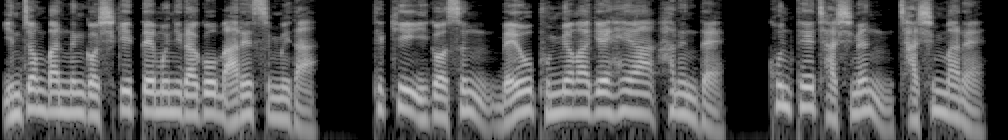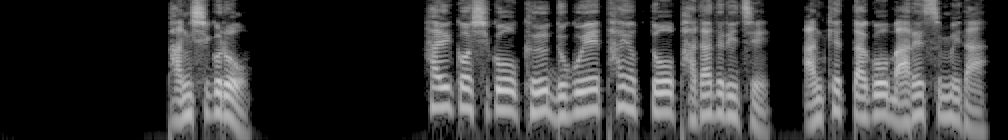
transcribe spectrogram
인정받는 것이기 때문이라고 말했습니다. 특히 이것은 매우 분명하게 해야 하는데 콘테 자신은 자신만의 방식으로 할 것이고 그 누구의 타협도 받아들이지 않겠다고 말했습니다.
